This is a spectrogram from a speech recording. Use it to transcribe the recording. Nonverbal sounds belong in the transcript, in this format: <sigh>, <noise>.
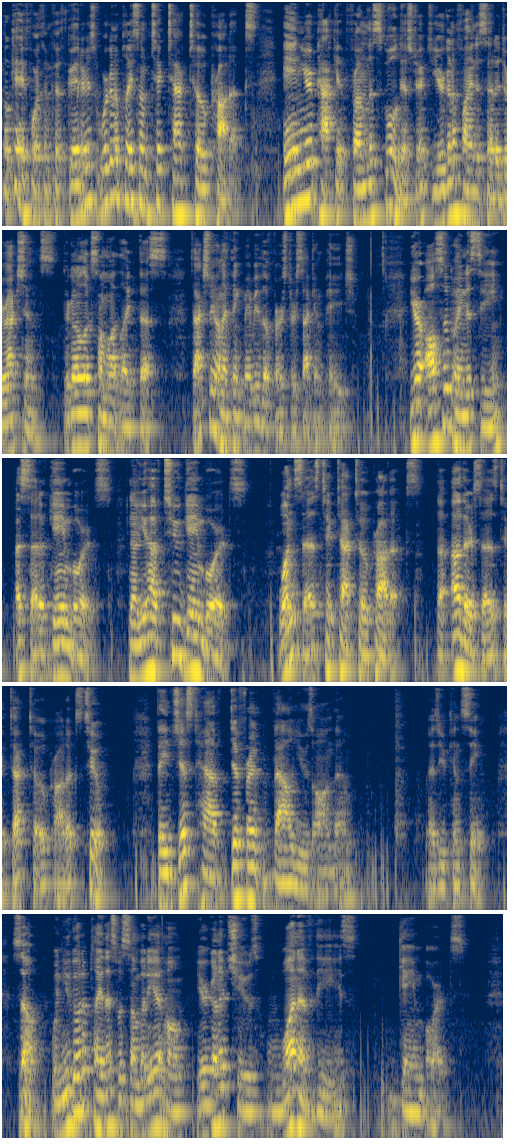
Okay, fourth and fifth graders, we're gonna play some tic-tac-toe products. In your packet from the school district, you're gonna find a set of directions. They're gonna look somewhat like this. It's actually on, I think, maybe the first or second page. You're also going to see a set of game boards. Now you have two game boards. One says tic-tac-toe products. The other says tic-tac-toe products too. They just have different values on them, as you can see. So when you go to play this with somebody at home, you're going to choose one of these game boards.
